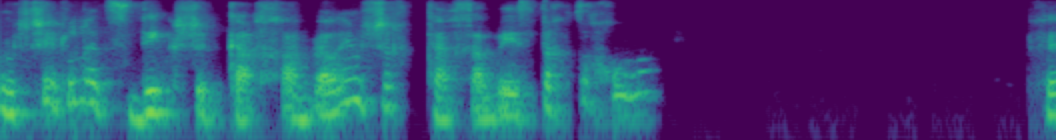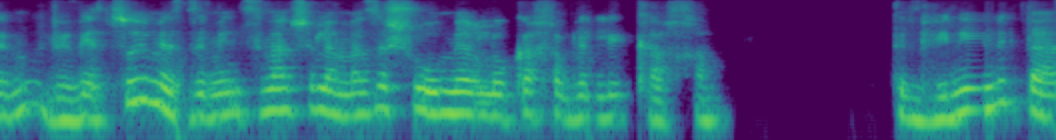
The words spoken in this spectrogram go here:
המשיך להצדיק שככה, וההוא המשיך ככה, והסתכסכו לו. והם יצאו עם איזה מין זמן שלה, מה זה שהוא אומר לו ככה ולי ככה? אתם מבינים את ה...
